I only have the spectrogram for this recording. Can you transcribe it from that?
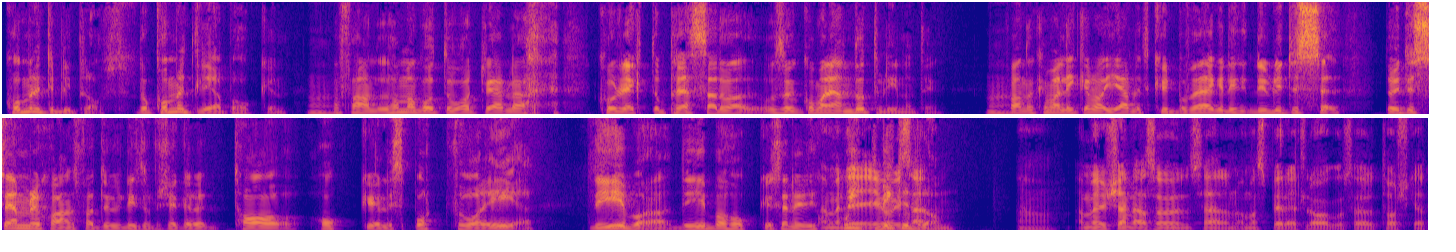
kommer inte bli proffs. De kommer inte leva på hockeyn. Vad fan, då har man gått och varit jävla korrekt och pressad och, och så kommer man ändå inte bli någonting. Fan, då kan man lika bra ha jävligt kul på vägen. Det, det blir inte, du har inte sämre chans för att du liksom försöker ta hockey eller sport för vad det är. Det är ju bara, det är bara hockey. Sen är det Ja, skitviktigt för dem. Ja. ja, men hur kände, alltså så här, om man spelar ett lag och så har torskat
